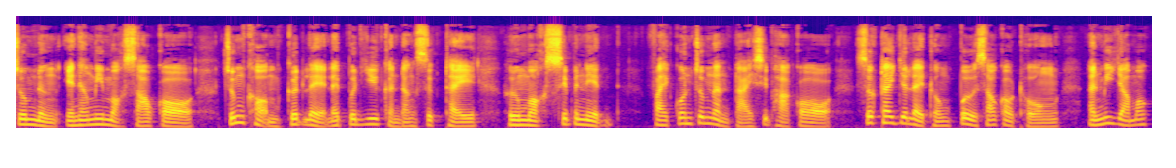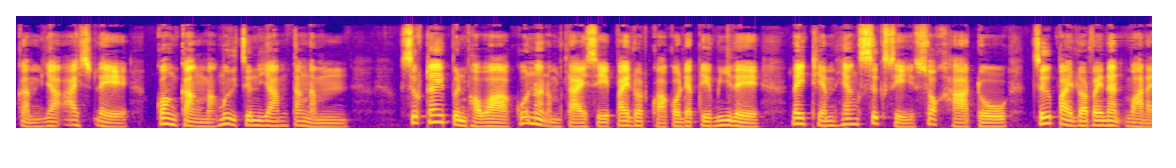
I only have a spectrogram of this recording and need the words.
จุ่มหนึ่งเอ็นยังมีหมอกสาวก่อ จุ่มขอมกึดเละและปืดยื้อกันดังซึกไทยหึงหมอกสิบนิดไฟก้นจุ่มนั่นตายสิพากอซึกไทยยึดไหลทงปื้อเศร้าเก่าทงอันมียาเมากำยาไอซ์เลก้องกังหมักมือจึนยามตั้งนำ ซึกไทยปืนภาวะก้นนันอำตายสีไปรถขวาก็เล็บเดียมีเลไล่เทียมแห้งซึกสีซอกหาโตซื้อไปรถไว้นั่นว่าไหน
